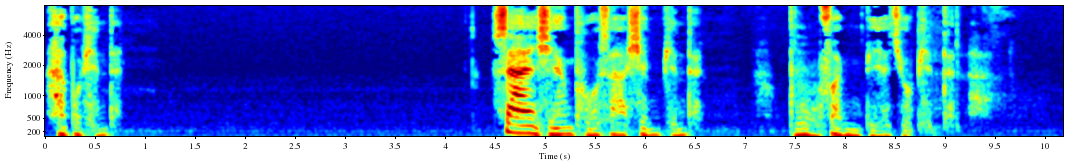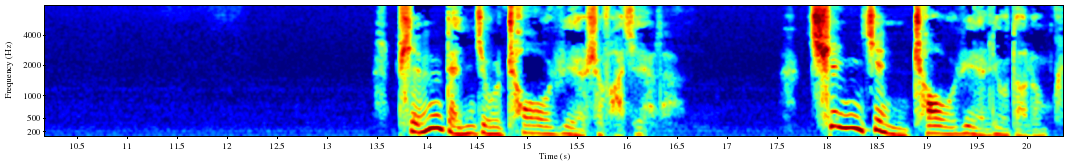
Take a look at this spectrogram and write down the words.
还不平等。三贤菩萨心平等，不分别就平等了。平等就超越十法界了，清净超越六道轮回，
